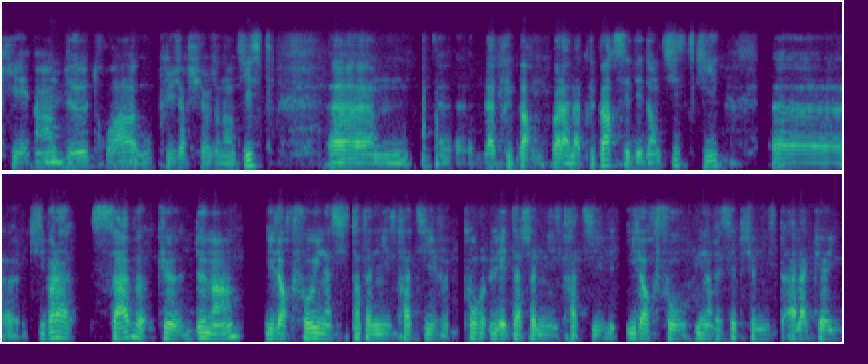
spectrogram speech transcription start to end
qui est un, mm. deux, trois ou plusieurs chirurgiens dentistes. Euh, euh, la plupart, voilà, la plupart, c'est des dentistes qui, euh, qui voilà, savent que demain, il leur faut une assistante administrative pour les tâches administratives. Il leur faut une réceptionniste à l'accueil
